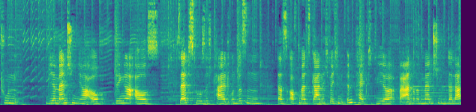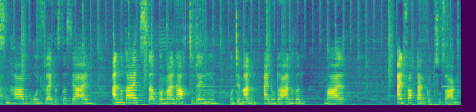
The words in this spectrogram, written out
tun wir Menschen ja auch Dinge aus Selbstlosigkeit und wissen das oftmals gar nicht, welchen Impact wir bei anderen Menschen hinterlassen haben. Und vielleicht ist das ja ein Anreiz, darüber mal nachzudenken und dem einen oder anderen mal einfach Danke zu sagen.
